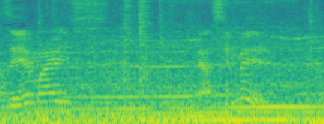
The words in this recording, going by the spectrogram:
Fazer, mas é assim mesmo.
